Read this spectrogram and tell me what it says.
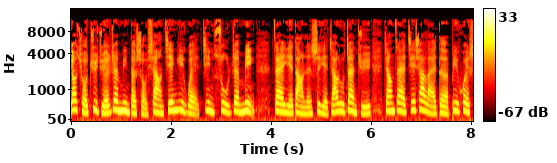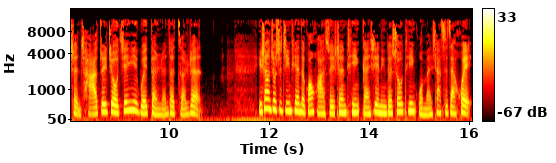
要求拒绝任命的首相菅义伟尽速任命。在野党人士也加入战局，将在接下来的闭会审查追究菅义伟等人的责任。以上就是今天的光华随身听，感谢您的收听，我们下次再会。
